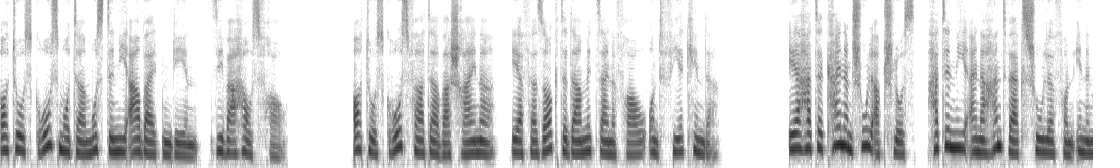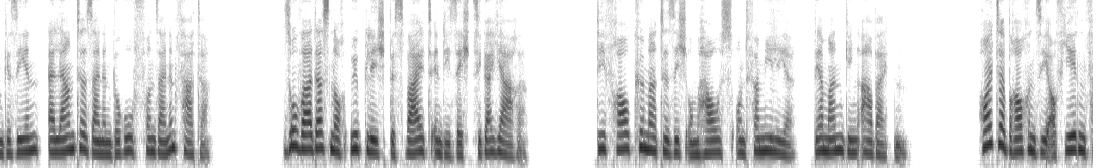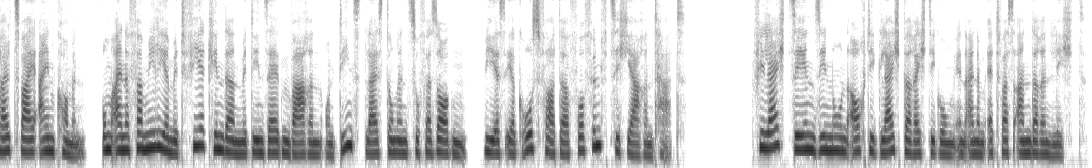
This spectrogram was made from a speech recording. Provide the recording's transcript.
Ottos Großmutter musste nie arbeiten gehen, sie war Hausfrau. Ottos Großvater war Schreiner, er versorgte damit seine Frau und vier Kinder. Er hatte keinen Schulabschluss, hatte nie eine Handwerksschule von innen gesehen, er lernte seinen Beruf von seinem Vater. So war das noch üblich bis weit in die 60er Jahre. Die Frau kümmerte sich um Haus und Familie, der Mann ging arbeiten. Heute brauchen sie auf jeden Fall zwei Einkommen, um eine Familie mit vier Kindern mit denselben Waren und Dienstleistungen zu versorgen, wie es ihr Großvater vor 50 Jahren tat. Vielleicht sehen Sie nun auch die Gleichberechtigung in einem etwas anderen Licht.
